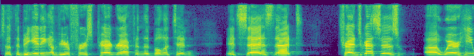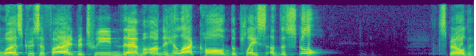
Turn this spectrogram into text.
So at the beginning of your first paragraph in the bulletin, it says that transgressors uh, where he was crucified between them on the hillock called the place of the skull, spelled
